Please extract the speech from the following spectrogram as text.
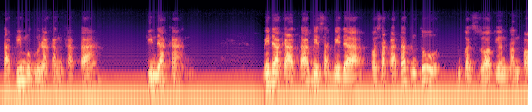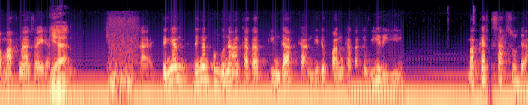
tapi menggunakan kata tindakan. Beda kata, beda beda kosakata tentu bukan sesuatu yang tanpa makna saya yakin. Ya. Nah, dengan dengan penggunaan kata tindakan di depan kata kebiri, maka sah sudah.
